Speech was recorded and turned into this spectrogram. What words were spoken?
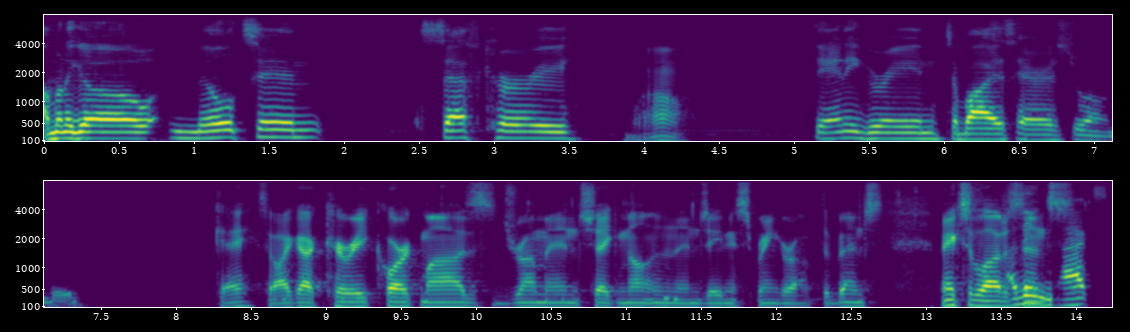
I'm gonna go Milton, Seth Curry, Wow. Danny Green, Tobias Harris, Joel Embiid. Okay, so I got Curry, Korkmaz, Drummond, Shake Milton, and Jaden Springer off the bench. Makes a lot of I think sense. Max,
